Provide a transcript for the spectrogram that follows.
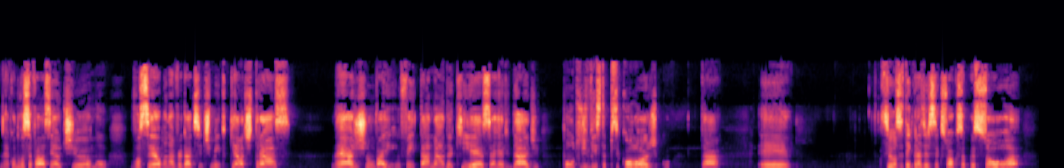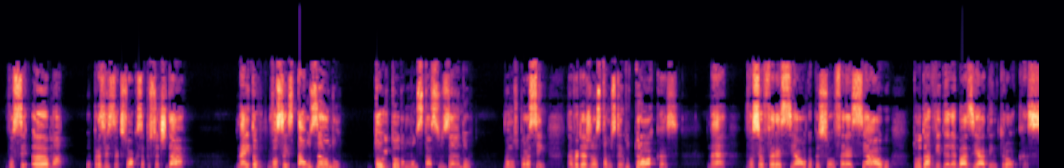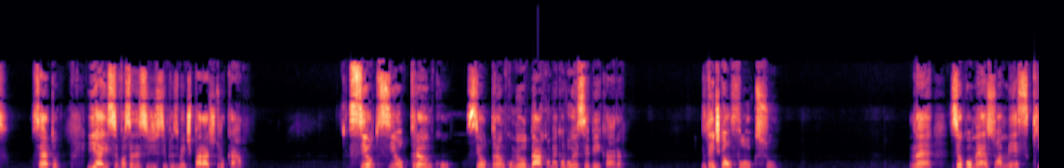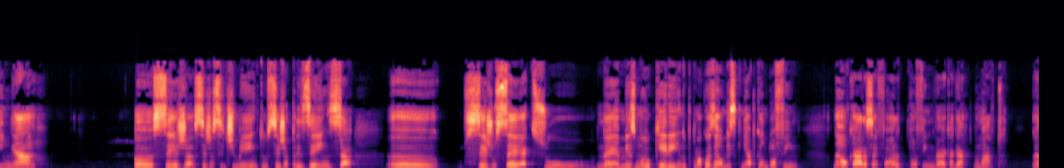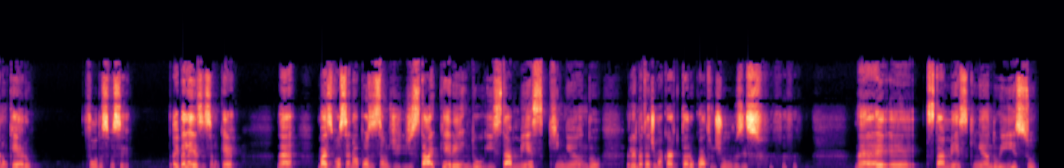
Né? Quando você fala assim, ah, eu te amo, você ama, na verdade, o sentimento que ela te traz. Né? A gente não vai enfeitar nada aqui, essa é a realidade. Ponto de vista psicológico, tá? É, se você tem prazer sexual com essa pessoa, você ama o prazer sexual que essa pessoa te dá né? Então, você está usando e todo mundo está se usando. Vamos por assim. Na verdade, nós estamos tendo trocas, né? Você oferece algo, a pessoa oferece algo. Toda a vida ela é baseada em trocas, certo? E aí, se você decidir simplesmente parar de trocar? Se eu, se eu tranco, se eu tranco o meu dar, como é que eu vou receber, cara? Entende que é um fluxo? Né? Se eu começo a mesquinhar uh, seja, seja sentimento, seja presença, uh, seja o sexo, né? Mesmo eu querendo, porque uma coisa é eu mesquinhar porque eu não tô afim. Não, cara, sai fora, tô afim, vai cagar, no mato. Né? Não quero. Foda-se você. Aí beleza, você não quer, né? Mas você na posição de, de estar querendo e estar mesquinhando, eu lembro até de uma carta do tarot, quatro de ouros, isso. né? É, é, estar mesquinhando isso,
